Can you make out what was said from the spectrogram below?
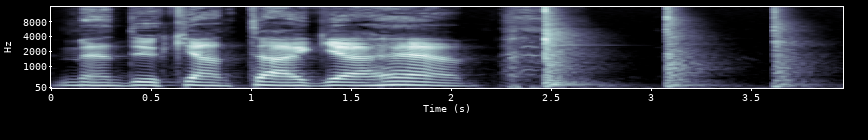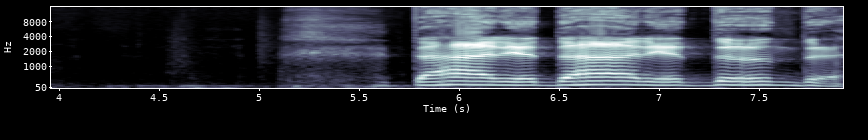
Men du kan tagga hem. Det här är, det här är dunder.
